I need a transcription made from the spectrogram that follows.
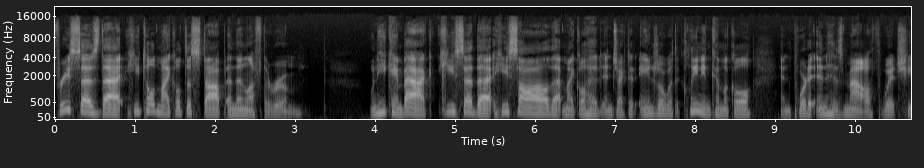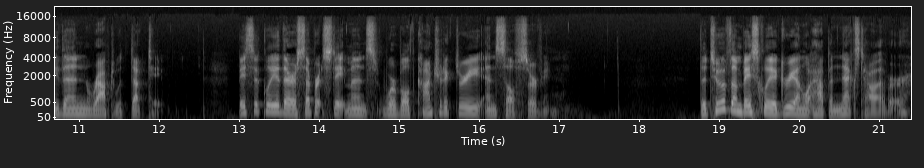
Freeze says that he told Michael to stop and then left the room. When he came back, he said that he saw that Michael had injected Angel with a cleaning chemical and poured it in his mouth, which he then wrapped with duct tape. Basically, their separate statements were both contradictory and self serving. The two of them basically agree on what happened next, however.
